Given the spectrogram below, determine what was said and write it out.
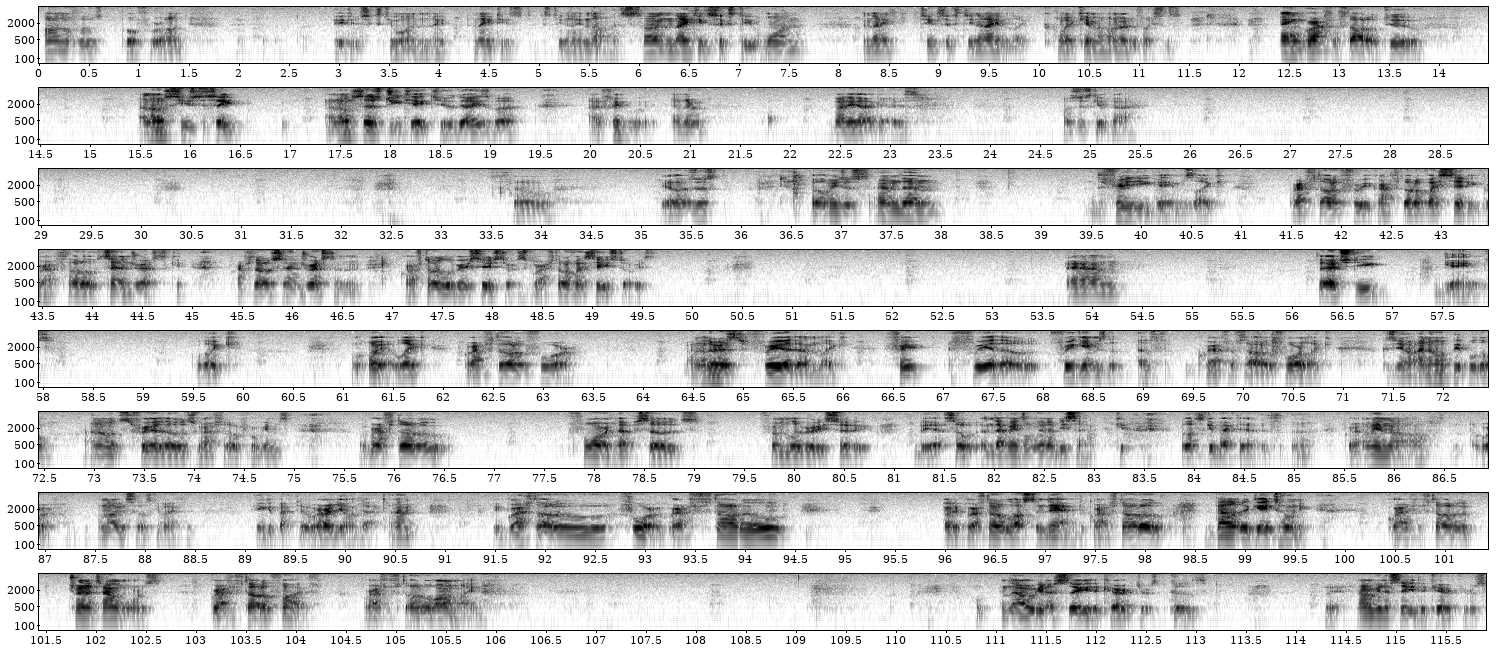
I don't know if those both were on 1861 and 1869. No, it's on 1961 and 1969, like when it came out on other devices. And Theft Auto too. I know it's used to say, I know it says GTA 2, guys, but I think, and but yeah, guys. Let's just get back. So, yeah, let's just, but let me just, and then the 3D games like Grand Theft Auto 3, Grand Theft Auto Vice City, Grand Theft Auto San Andreas. Grand Theft Auto San Andreas, and Grand Theft Auto Liberty City Stories, Grand Theft Auto Vice City Stories. and the HD games. Like, oh yeah, like Grand Theft Auto 4. I know there is three of them, like, free, free of those, free games of, Grand Theft Auto 4, like, because, you know, I know people don't, I know it's free of those Grand Theft Auto 4 games. But Grand Theft Auto 4 and episodes from Liberty City. But yeah, so, and that means I'm to be saying, okay, but let's get back to it. Uh, I mean, uh, we're, I'm not to say let's get back to. We can get back it. We're already on that. And Theft Auto 4, Grand Theft Auto, okay, Grand Theft Auto Lost and Damned, Grand Theft Auto The Ballad of Gay Tony, Grand Theft Auto Chinatown Wars, Grand Theft Auto 5, Grand Theft Auto Online. Now we're gonna say the characters because. Okay, now we're gonna say the characters.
